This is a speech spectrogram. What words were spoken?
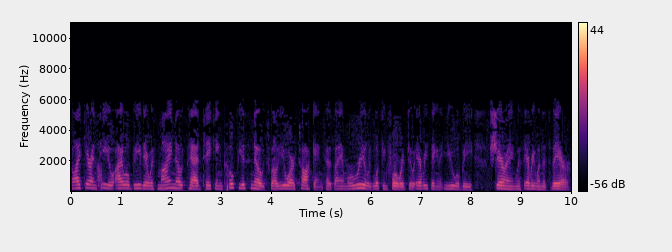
Well, I guarantee you, I will be there with my notepad taking copious notes while you are talking because I am really looking forward to everything that you will be sharing with everyone that's there.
